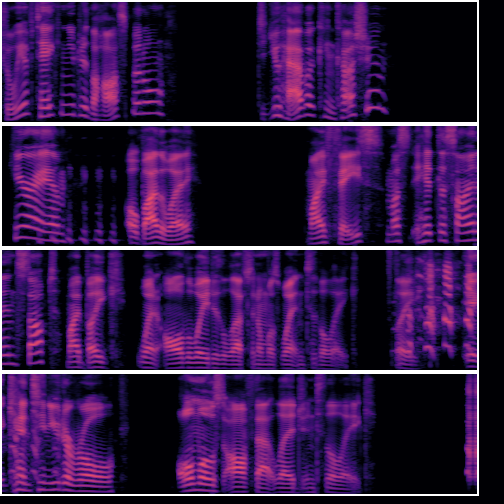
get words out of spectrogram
should we have taken you to the hospital? Did you have a concussion? Here I am. oh, by the way, my face must hit the sign and stopped. My bike went all the way to the left and almost went into the lake. Like it continued to roll almost off that ledge into the lake.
